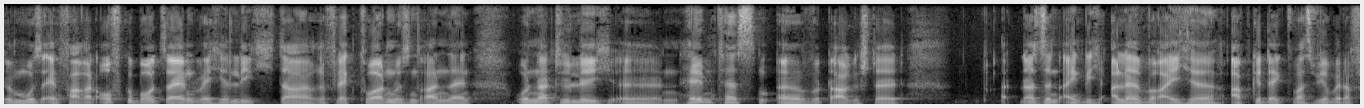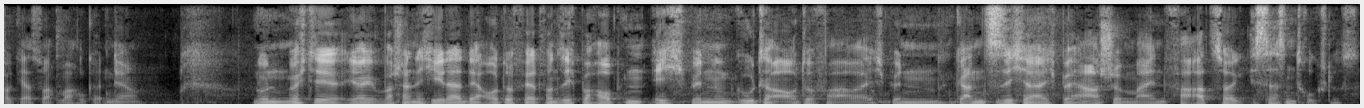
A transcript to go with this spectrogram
muss ein Fahrrad aufgebaut sein, welche Lichter, Reflektoren müssen dran sein und natürlich äh, ein Helmtest äh, wird dargestellt. Da sind eigentlich alle Bereiche abgedeckt, was wir bei der Verkehrswacht machen können. Ja. Nun möchte ja wahrscheinlich jeder, der Auto fährt, von sich behaupten, ich bin ein guter Autofahrer. Ich bin ganz sicher, ich beherrsche mein Fahrzeug. Ist das ein Trugschluss?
